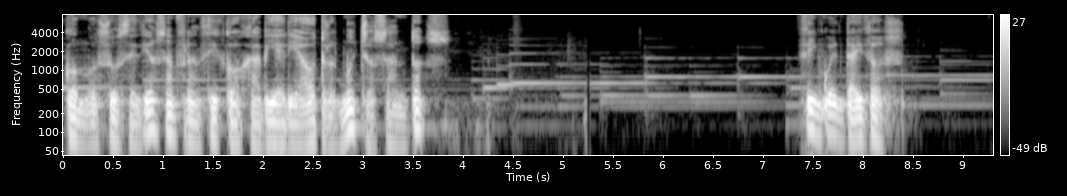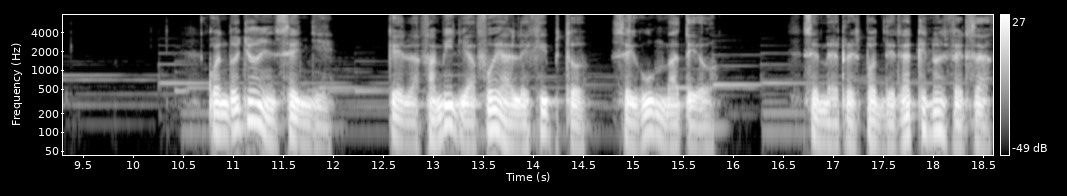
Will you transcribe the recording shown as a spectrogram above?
como sucedió San Francisco Javier y a otros muchos santos? 52. Cuando yo enseñe que la familia fue al Egipto, según Mateo, se me responderá que no es verdad,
